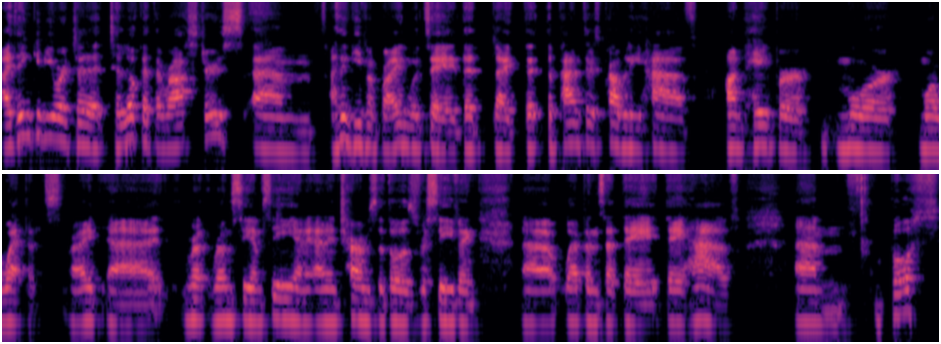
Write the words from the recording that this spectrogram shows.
I think if you were to to look at the rosters, um, I think even Brian would say that like the, the Panthers probably have on paper more more weapons, right? Uh, run CMC, and, and in terms of those receiving uh, weapons that they they have, um, but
